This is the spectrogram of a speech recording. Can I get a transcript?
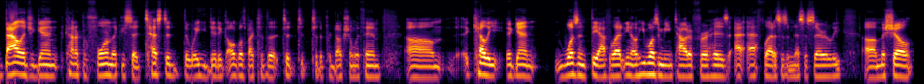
Ballage again kind of performed like you said, tested the way he did. It all goes back to the to, to, to the production with him. Um, Kelly again wasn't the athletic, you know, he wasn't being touted for his a- athleticism necessarily. Uh, Michel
